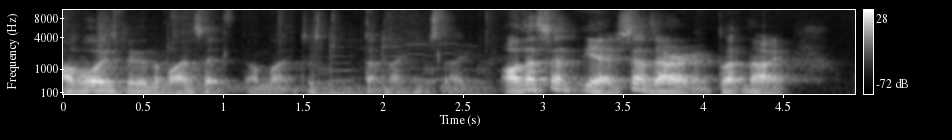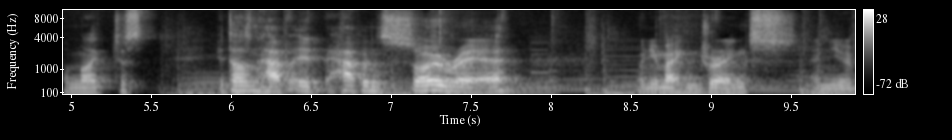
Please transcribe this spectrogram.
I've always been in the mindset, I'm like, just don't make a mistake. Oh, that sounds, yeah, it sounds arrogant, but no. I'm like, just, it doesn't happen. It happens so rare when you're making drinks and you're,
